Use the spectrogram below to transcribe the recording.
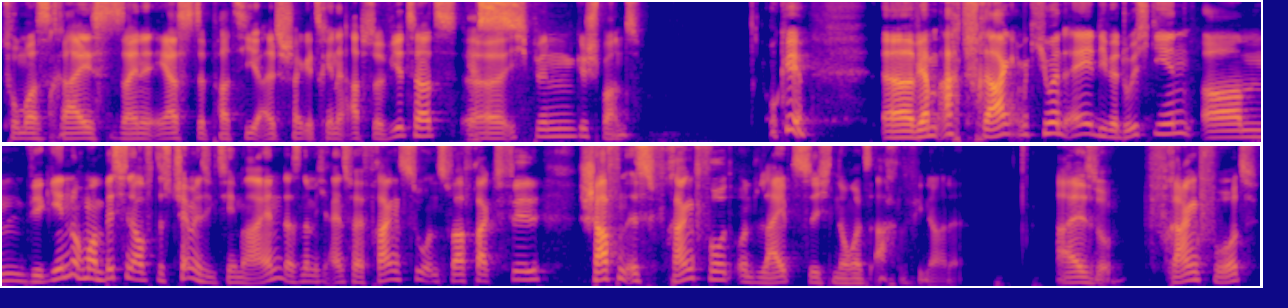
Thomas Reis seine erste Partie als Schalke-Trainer absolviert hat. Yes. Äh, ich bin gespannt. Okay. Äh, wir haben acht Fragen im QA, die wir durchgehen. Ähm, wir gehen noch mal ein bisschen auf das Champions League-Thema ein. Da sind nämlich ein, zwei Fragen zu. Und zwar fragt Phil: Schaffen es Frankfurt und Leipzig noch ins Achtelfinale? Also, Frankfurt,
